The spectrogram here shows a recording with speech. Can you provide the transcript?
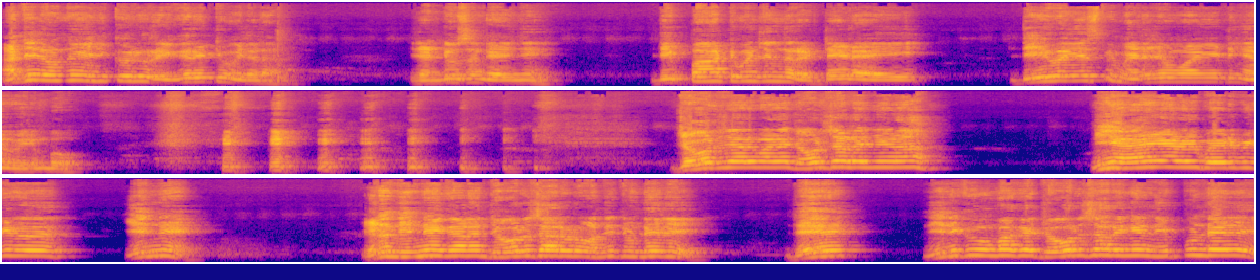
അതിലൊന്നും എനിക്കൊരു റിഗ്രറ്റും ഇല്ലടാ. രണ്ടു ദിവസം കഴിഞ്ഞ് ഡിപ്പാർട്ട്മെന്റിൽ നിന്ന് റിട്ടയർഡായി ഡി വൈ എസ് പി മെഡലും വാങ്ങിയിട്ട് ഞാൻ വരുമ്പോൾ ജോർജ് ജോർജ് എങ്ങനെയാ നീ ആരെയാണ് പേടിപ്പിക്കുന്നത്? എന്നെ എടാ നിന്നെ കാണാൻ ജോർജ് സാർ ഇവിടെ വന്നിട്ടുണ്ടേലേ ദേ നിനക്ക് മുമ്പൊക്കെ ജോർജ് സാർ ഇങ്ങനെ നിപ്പുണ്ടേലേ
